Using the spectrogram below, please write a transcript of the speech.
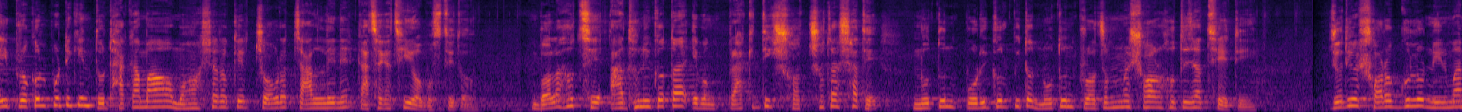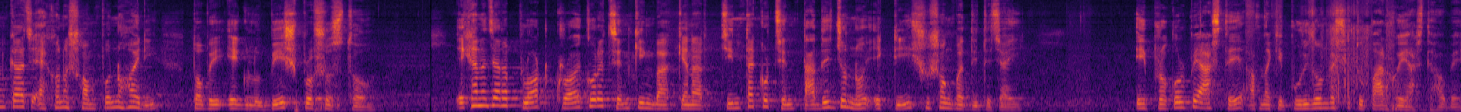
এই প্রকল্পটি কিন্তু ঢাকা মাওয়া মহাসড়কের চওড়া চার লেনের কাছাকাছি অবস্থিত। বলা হচ্ছে আধুনিকতা এবং প্রাকৃতিক স্বচ্ছতার সাথে নতুন পরিকল্পিত নতুন প্রজন্মের শহর হতে যাচ্ছে এটি। যদিও সড়কগুলোর নির্মাণ কাজ এখনও সম্পন্ন হয়নি, তবে এগুলো বেশ প্রশস্ত। এখানে যারা প্লট ক্রয় করেছেন কিংবা কেনার চিন্তা করছেন, তাদের জন্য একটি সুসংবাদ দিতে চাই। এই প্রকল্পে আসতে আপনাকে বুড়িগঙ্গা সেতু পার হয়ে আসতে হবে।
